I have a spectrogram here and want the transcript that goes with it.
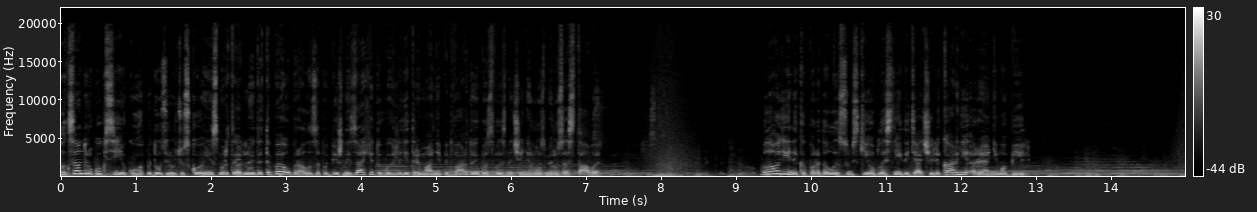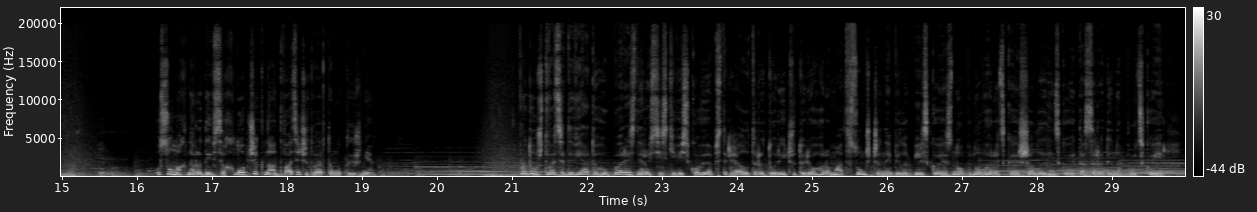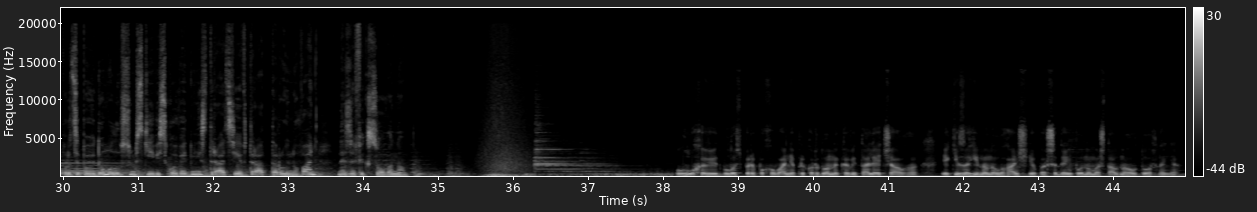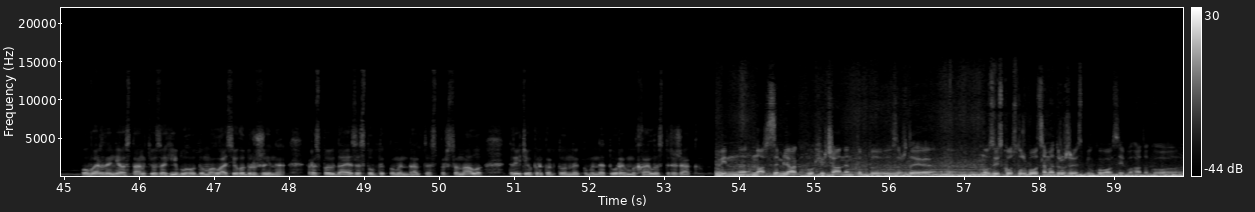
Олександру Куксі, якого підозрюють у скоєнні смертельної ДТП, обрали запобіжний захід у вигляді тримання під вартою без визначення розміру застави. Благодійники передали Сумській обласній дитячій лікарні реанімобіль. У Сумах народився хлопчик на 24-му тижні. Впродовж 29 березня російські військові обстріляли території чотирьох громад Сумщини Білопільської, Зноб, Новгородської, Шалигинської та Серединобудської. Про це повідомили в Сумській військовій адміністрації. Втрат та руйнувань не зафіксовано. У Глухові відбулось перепоховання прикордонника Віталія Чалга, який загинув на Луганщині в перший день повномасштабного вторгнення. Повернення останків загиблого домоглась його дружина, розповідає заступник коменданта з персоналу 3-ї прикордонної комендатури Михайло Стрижак. Він наш земляк, глухівчанин, тобто завжди ну, з військовослужбовцями дружив, спілкувався і багато кого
